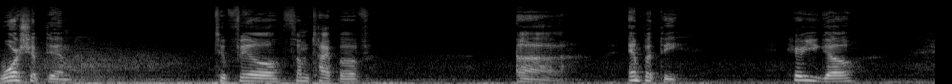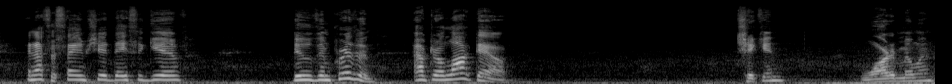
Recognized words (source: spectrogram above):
worship them, to feel some type of uh, empathy. Here you go. And that's the same shit they should give dudes in prison after a lockdown. Chicken, watermelon,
